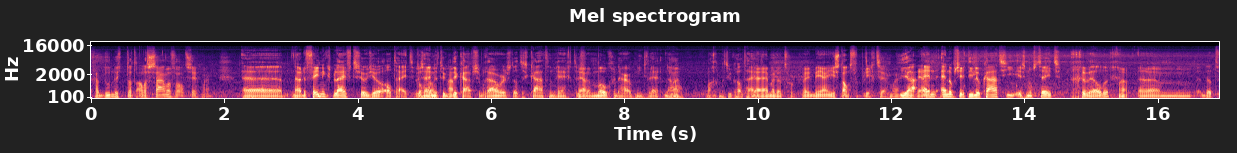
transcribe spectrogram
gaat doen? Dat, dat alles samenvalt, zeg maar? Nou, de Phoenix blijft sowieso altijd. We zijn natuurlijk de Kaapse Brouwers. Dat is Katendrecht. Dus Ja. we mogen daar ook niet weg. Nou, Ja. Mag natuurlijk altijd. Nee, maar dat ben je aan je stand verplicht, zeg maar. Ja, En, en op zich, die locatie is nog steeds geweldig. Ja. Ehm, dat,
